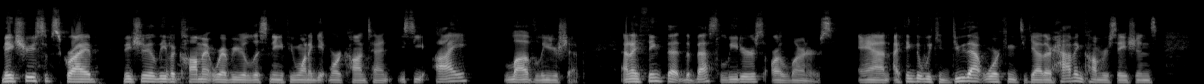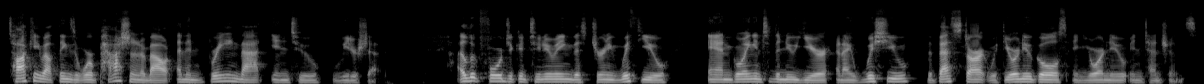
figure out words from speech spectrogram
Make sure you subscribe. Make sure you leave a comment wherever you're listening if you want to get more content. You see, I love leadership. And I think that the best leaders are learners. And I think that we can do that working together, having conversations, talking about things that we're passionate about, and then bringing that into leadership. I look forward to continuing this journey with you and going into the new year. And I wish you the best start with your new goals and your new intentions.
